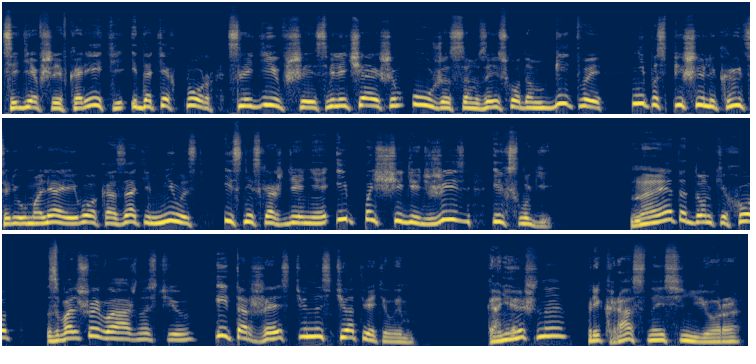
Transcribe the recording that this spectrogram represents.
сидевшие в карете и до тех пор следившие с величайшим ужасом за исходом битвы, не поспешили к рыцарю, умоляя его оказать им милость и снисхождение и пощадить жизнь их слуги. На это Дон Кихот с большой важностью и торжественностью ответил им. «Конечно, прекрасная сеньора,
